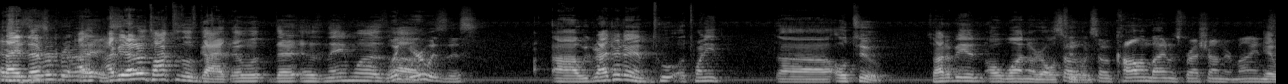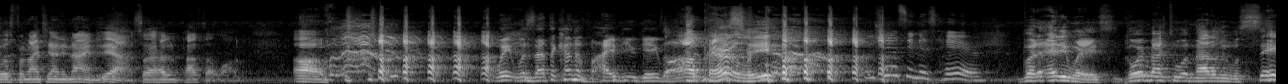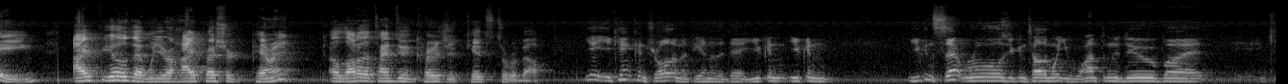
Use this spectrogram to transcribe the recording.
and I never. I, I mean, I don't talk to those guys. It was there. His name was. What uh, year was this? Uh, we graduated in two, uh, 20, uh, 02. So it had to be in 01 or 02. So, so Columbine was fresh on their minds. it was from 1999. Yeah, so it hadn't passed that long. Um, Wait, was that the kind of vibe you gave off? in high school? apparently. You should have seen his hair. but anyways, going back to what Natalie was saying, I feel that when you're a high pressure parent, a lot of the times you encourage your kids to rebel. Yeah, you can't control them at the end of the day. You can you can you can set rules, you can tell them what you want them to do, but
